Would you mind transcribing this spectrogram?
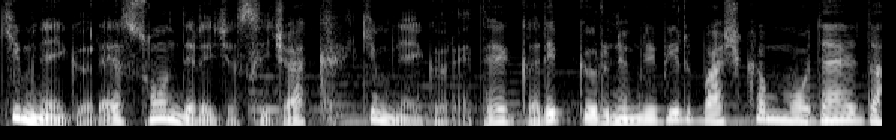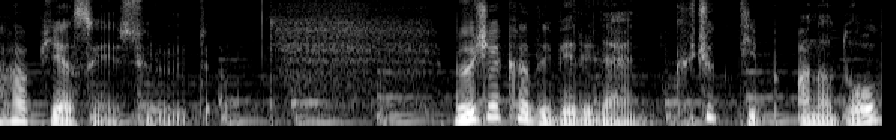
kimine göre son derece sıcak, kimine göre de garip görünümlü bir başka model daha piyasaya sürüldü. Böcek adı verilen küçük tip Anadol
